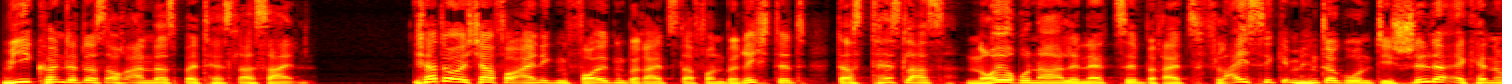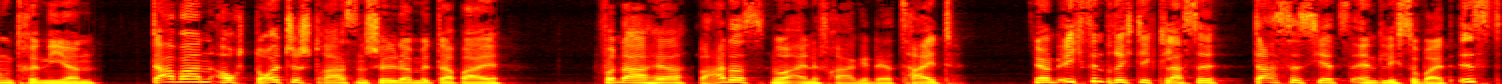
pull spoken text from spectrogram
Wie könnte das auch anders bei Tesla sein? Ich hatte euch ja vor einigen Folgen bereits davon berichtet, dass Teslas neuronale Netze bereits fleißig im Hintergrund die Schildererkennung trainieren. Da waren auch deutsche Straßenschilder mit dabei. Von daher war das nur eine Frage der Zeit. Ja, und ich finde richtig klasse, dass es jetzt endlich soweit ist.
